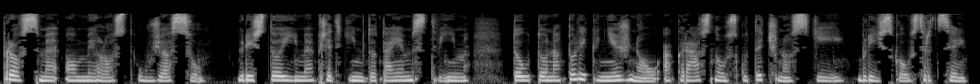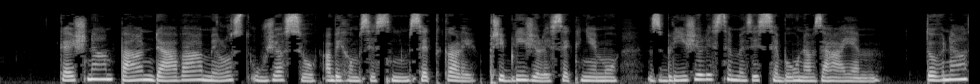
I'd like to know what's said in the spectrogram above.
Prosme o milost úžasu. Když stojíme před tímto tajemstvím, touto natolik něžnou a krásnou skutečností, blízkou srdci, Kéž nám pán dává milost úžasu, abychom se s ním setkali, přiblížili se k němu, zblížili se mezi sebou navzájem. To v nás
